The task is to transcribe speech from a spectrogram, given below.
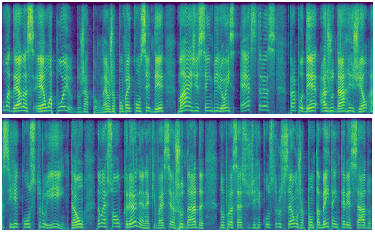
Uma delas é um apoio do Japão, né? O Japão vai conceder mais de 100 bilhões extras para poder ajudar a região a se reconstruir. Então, não é só a Ucrânia né, que vai ser ajudada no processo de reconstrução, o Japão também está interessado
